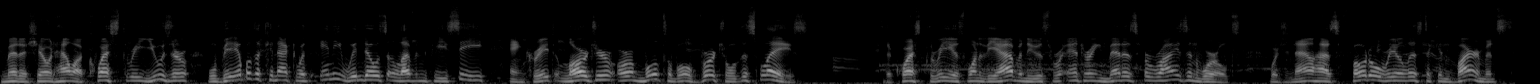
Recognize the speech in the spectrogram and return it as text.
Meta showed how a Quest 3 user will be able to connect with any Windows 11 PC and create larger or multiple virtual displays. The Quest 3 is one of the avenues for entering Meta's Horizon worlds, which now has photorealistic environments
